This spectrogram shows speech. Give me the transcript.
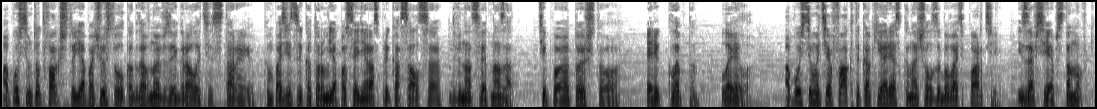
Опустим тот факт, что я почувствовал, когда вновь заиграл эти старые композиции, к которым я последний раз прикасался 12 лет назад. Типа той, что Эрик Клэптон, Лейла. Опустим и те факты, как я резко начал забывать партии из-за всей обстановки.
